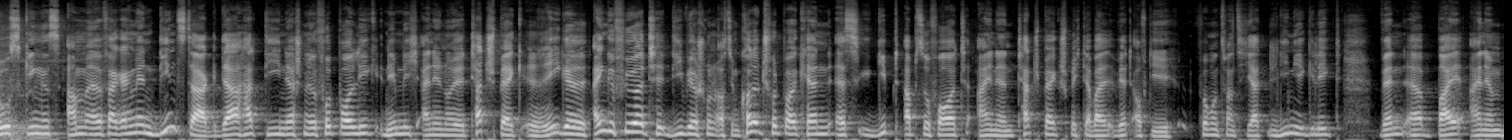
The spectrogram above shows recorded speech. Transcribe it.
Los ging es am äh, vergangenen Dienstag. Da hat die National Football League nämlich eine neue Touchback-Regel eingeführt, die wir schon aus dem College Football kennen. Es gibt ab sofort einen Touchback, sprich der Ball wird auf die 25 Yard Linie gelegt, wenn äh, bei einem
